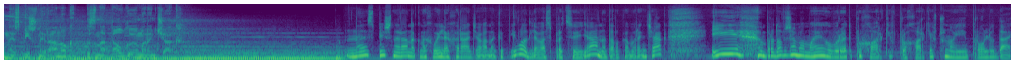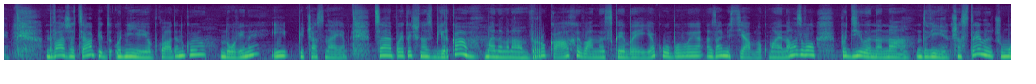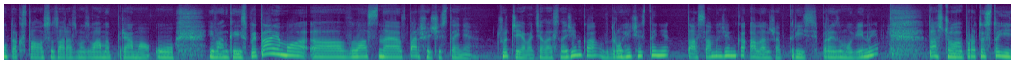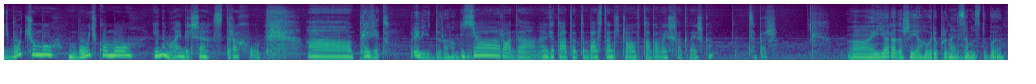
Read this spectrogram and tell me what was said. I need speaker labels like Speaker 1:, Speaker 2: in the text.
Speaker 1: Неспішний ранок з Наталкою Маринчак.
Speaker 2: Неспішний ранок на хвилях радіо накипіло. Для вас працюю я, Наталка Маринчак. І продовжуємо ми говорити про Харків, про Харківщину і про людей. Два життя під однією обкладинкою до війни і під час неї. Це поетична збірка. У мене вона в руках Івани Скиби Якубової. Замість яблук має назву, поділена на дві частини. Чому так сталося? Зараз ми з вами прямо у Іванки і спитаємо. Власне, в першій частині чуттєва тілесна жінка, в другій частині та сама жінка, але вже крізь призму війни. Та, що протистоїть будь-чому, будь-кому і немає більше страху. А, привіт.
Speaker 3: Привіт, дорога.
Speaker 2: Я рада вітати тебе з тим, що в тебе вийшла книжка. Це перше.
Speaker 3: А, Я рада, що я говорю про неї саме з тобою.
